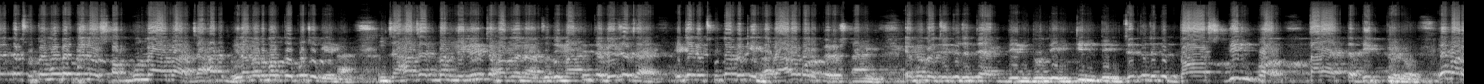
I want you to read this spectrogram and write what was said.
একটা ছোট মোটো পেলেও সবগুলো আবার জাহাজ ভিড়ানোর মতো উপযোগী না। জাহাজ একবার নিলেই তো হবে না, যদি মাটিতে বেজে যায়, এটাকে ছুটাবে কীভাবে? আরও বড় পেরেশানি। এভাবে যেতে যেতে একদিন, দুদিন, তিন দিন, যেতে যেতে দশ দিন পর তারা একটা দ্বীপ পেল। এবার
